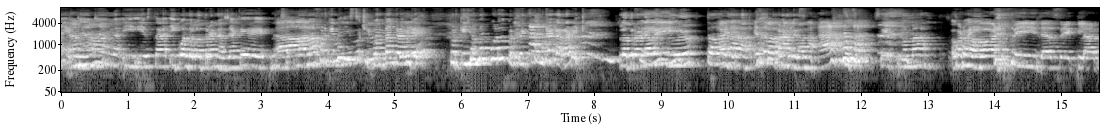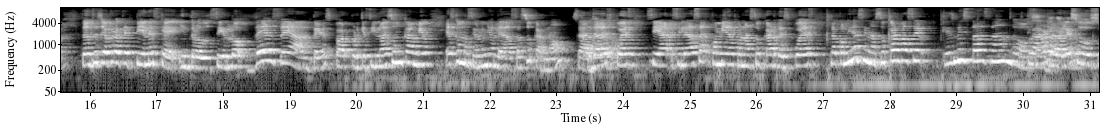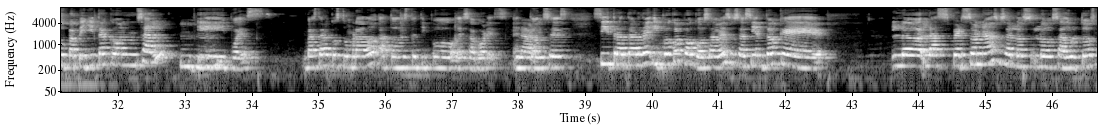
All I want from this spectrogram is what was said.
y, y, está, y cuando lo truenas, ya que, no sé, ah, mamá, ¿por qué me diste chupón tan grande? Porque yo me acuerdo perfectamente de agarrar y lo tronaba y toda Oye, esto va para mi mamá. Ah. Sí, mamá. Por favor, sí, ya sé, claro. Entonces yo creo que tienes que introducirlo desde antes, porque si no es un cambio, es como si a un niño le das azúcar, ¿no? O sea, ya después, si, si le das comida con azúcar, después la comida sin azúcar va a ser, ¿qué me estás dando? Claro, dale su, su papillita con sal y pues va a estar acostumbrado a todo este tipo de sabores. Entonces, sí, tratar de, y poco a poco, ¿sabes? O sea, siento que las personas, o sea, los, los adultos,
